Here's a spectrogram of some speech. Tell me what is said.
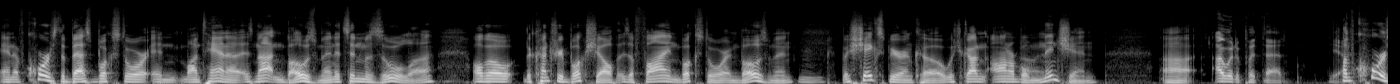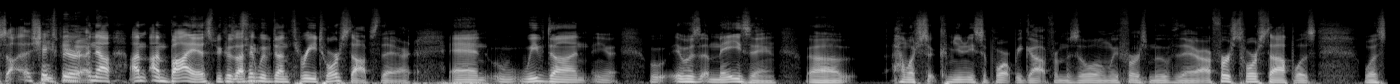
and of course, the best bookstore in Montana is not in Bozeman. It's in Missoula. Although the Country Bookshelf is a fine bookstore in Bozeman, but Shakespeare and Co., which got an honorable mention. Uh, I would have put that. Yeah. of course, uh, Shakespeare. Yeah. Now, I'm I'm biased because I think we've done three tour stops there, and we've done. You know, it was amazing uh, how much community support we got from Missoula when we first moved there. Our first tour stop was was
